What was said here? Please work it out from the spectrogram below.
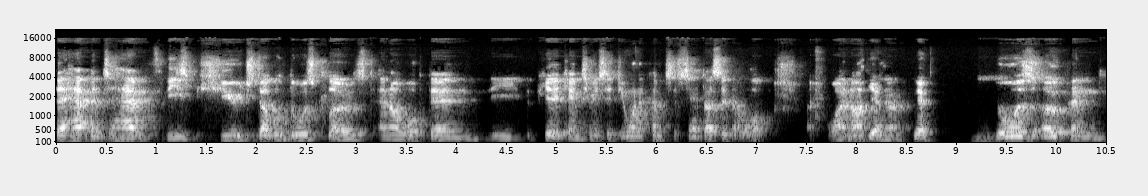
they happened to have these huge double doors closed. And I walked there and the, the PA came to me and said, Do you want to come to set? I said, Oh, well, why not? Yeah. You know? yeah. The doors opened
